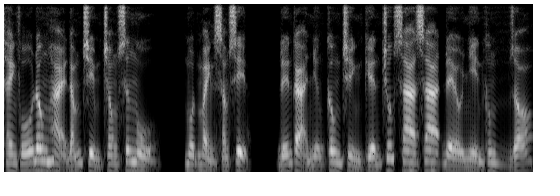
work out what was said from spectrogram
Thành phố Đông Hải đắm chìm trong sương mù, một mảnh xám xịt, đến cả những công trình kiến trúc xa xa đều nhìn không rõ,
